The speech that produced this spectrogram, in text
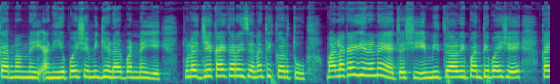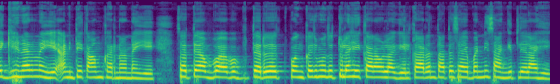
करणार नाही आणि हे पैसे मी घेणार पण नाही आहे तुला जे काय करायचं ना ते कर तू. मला काय घेणं नाही याच्याशी. मी तरी पण ते पैसे काही घेणार नाही आहे आणि ते काम करणार नाही आहे सत्या ब- तर पंकज म्हणतो तुला हे करावं लागेल. कारण तात्यासाहेबांनी सांगितलेलं आहे.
